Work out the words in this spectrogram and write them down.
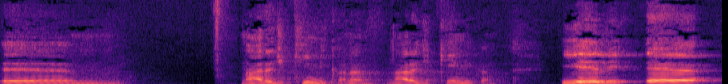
é, na área de química, né? Na área de química. E ele é,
